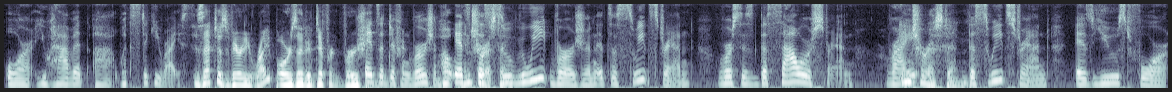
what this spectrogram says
or you have it uh, with sticky rice. is that just very ripe or is it a different version It's a different version. Oh, it's interesting. the sweet version. It's a sweet strand versus the sour strand, right? Interesting. The sweet strand is used for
